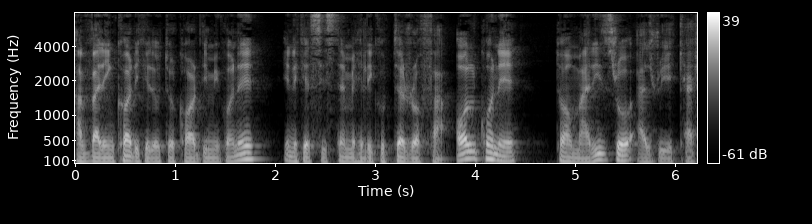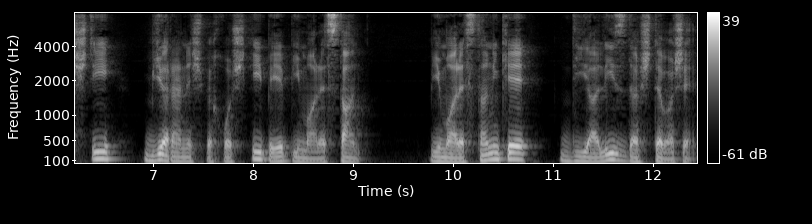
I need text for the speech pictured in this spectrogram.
اولین کاری که دکتر کاردی می‌کنه اینه که سیستم هلیکوپتر رو فعال کنه تا مریض رو از روی کشتی بیارنش به خشکی به بیمارستان. بیمارستانی که دیالیز داشته باشه.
